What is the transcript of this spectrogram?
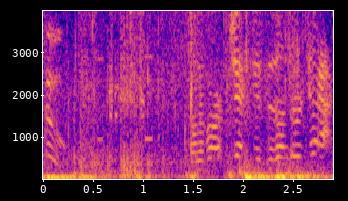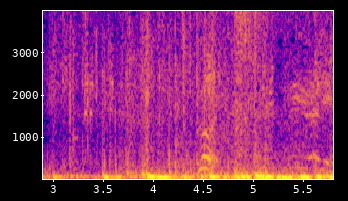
2. One of our objectives is under attack. Good. Sentry ready.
